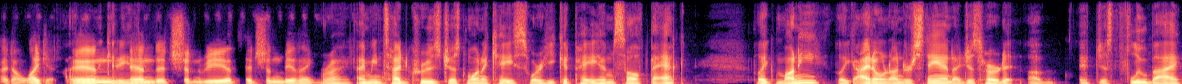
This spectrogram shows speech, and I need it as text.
i don't like it don't and like it and it shouldn't be a, it shouldn't be a thing Right. I mean, Ted Cruz just won a case where he could pay himself back. Like money, like I don't understand. I just heard it. Uh, it just flew by,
